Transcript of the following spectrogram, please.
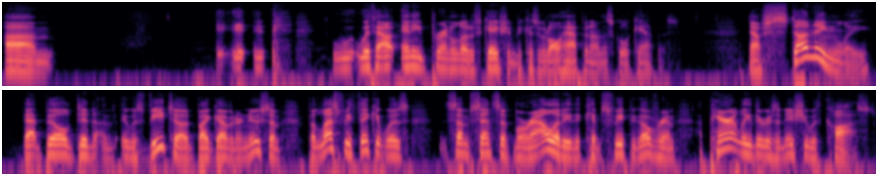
Um, it, it, without any parental notification because it would all happen on the school campus. Now, stunningly, that bill did it was vetoed by Governor Newsom, but lest we think it was some sense of morality that kept sweeping over him, apparently there was an issue with cost.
